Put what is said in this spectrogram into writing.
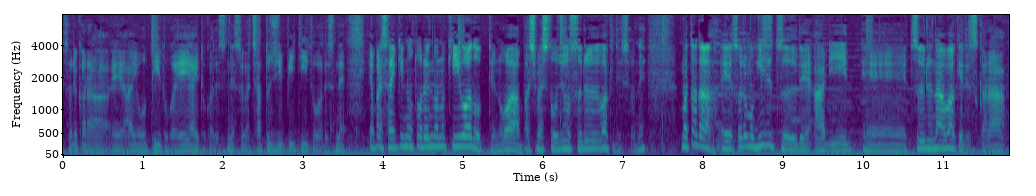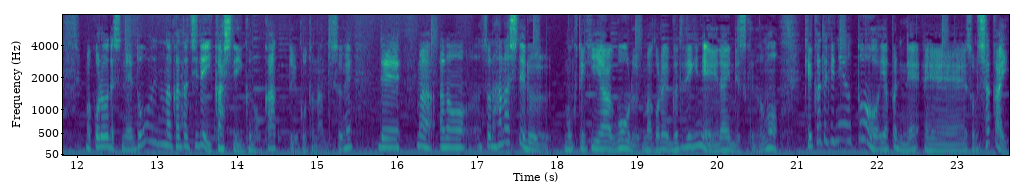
それから、えー、IoT とか AI とかですねそれからチャット GPT とかですねやっぱり最近のトレンドのキーワードっていうのはバシバシ登場するわけですよね、まあ、ただ、えー、それも技術であり、えツールなわけですから、まあ、これをですねどんな形で活かしていくのかということなんですよねでまああのその話してる目的やゴール、まあ、れ具体的には言えないんですけれども結果的に言うとやっぱりね、えー、その社会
